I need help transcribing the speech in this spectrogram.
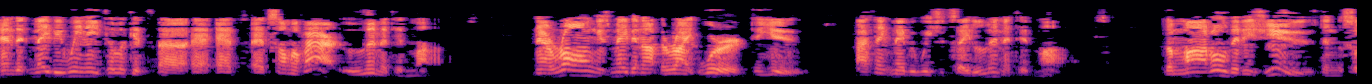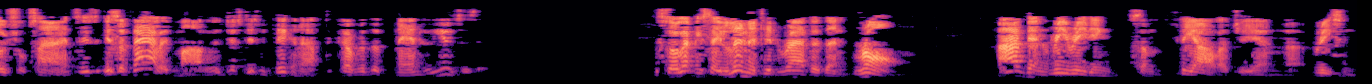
And that maybe we need to look at, uh, at, at some of our limited models. Now, wrong is maybe not the right word to use. I think maybe we should say limited models. The model that is used in the social sciences is a valid model. It just isn't big enough to cover the man who uses it. So let me say limited rather than wrong. I've been rereading some theology in uh, recent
